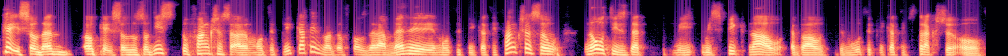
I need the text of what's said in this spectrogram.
Okay, so then, okay, so, so these two functions are multiplicative, but of course there are many multiplicative functions. So notice that we, we speak now about the multiplicative structure of,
